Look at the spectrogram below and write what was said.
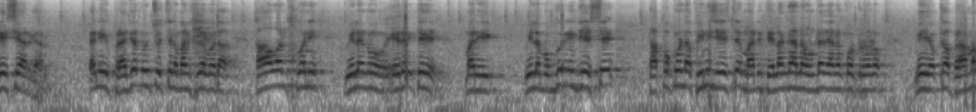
కేసీఆర్ గారు. కానీ ప్రజల నుంచి వచ్చిన మనుషులు కూడా కావాల్సుకొని వీళ్ళను ఏదైతే మరి వీళ్ళ ముగ్గురిని చేస్తే తప్పకుండా ఫిని చేస్తే మరి తెలంగాణ ఉండదు అనుకుంటున్నాను. మీ యొక్క భ్రమ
